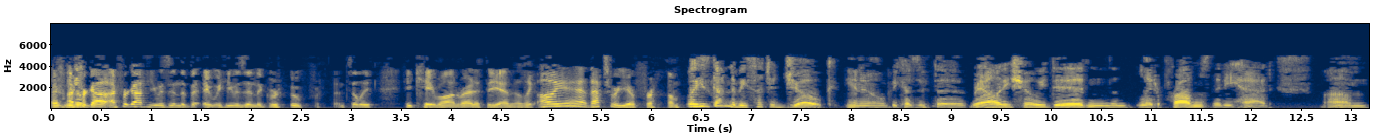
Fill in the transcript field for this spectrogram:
I forgot. I forgot he was in the he was in the group until he he came on right at the end. I was like, oh yeah, that's where you're from. Well, he's gotten to be such a joke, you know, because of the reality show he did and the later problems that he had. Um,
